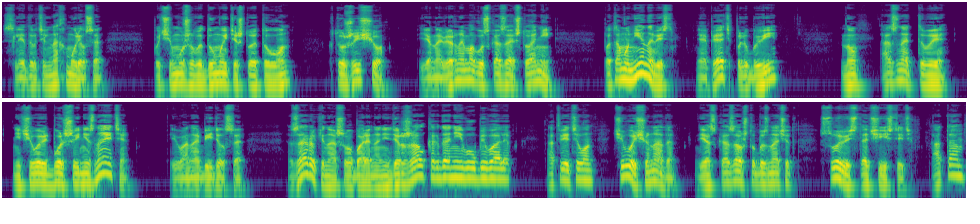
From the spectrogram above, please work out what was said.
Следователь нахмурился. Почему же вы думаете, что это он? Кто же еще? Я, наверное, могу сказать, что они. Потому ненависть и опять по любви. Ну, а знать-то вы ничего ведь больше и не знаете? Иван обиделся. За руки нашего барина не держал, когда они его убивали. Ответил он, чего еще надо? Я сказал, чтобы, значит, совесть очистить. А там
